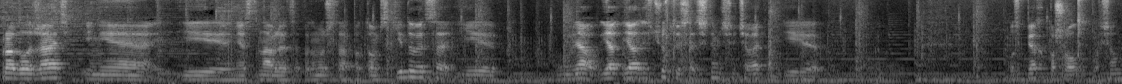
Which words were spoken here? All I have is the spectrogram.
продолжать и не, и не останавливаться, потому что потом скидывается, и у меня, я, я чувствую себя счастливым человеком, и успех пошел во всем,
